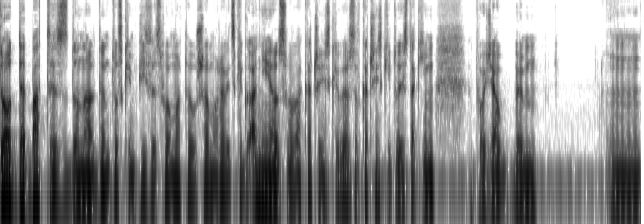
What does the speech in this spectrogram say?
do debaty z Donaldem Tuskiem PiS wysłał Mateusza Morawieckiego, a nie Jarosława Kaczyńskiego. Jarosław Kaczyński tu jest takim, powiedziałbym, mm,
